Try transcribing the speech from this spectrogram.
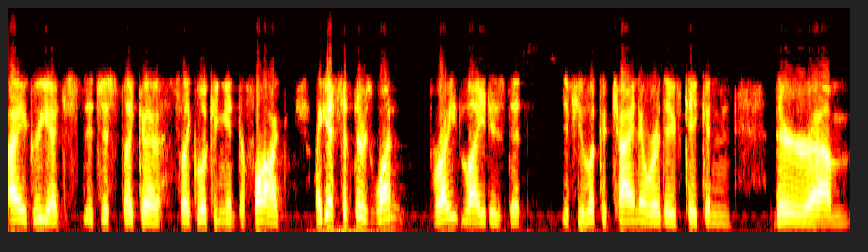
I I agree. I just it's just like a it's like looking into fog. I guess if there's one bright light is that if you look at China where they've taken their um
